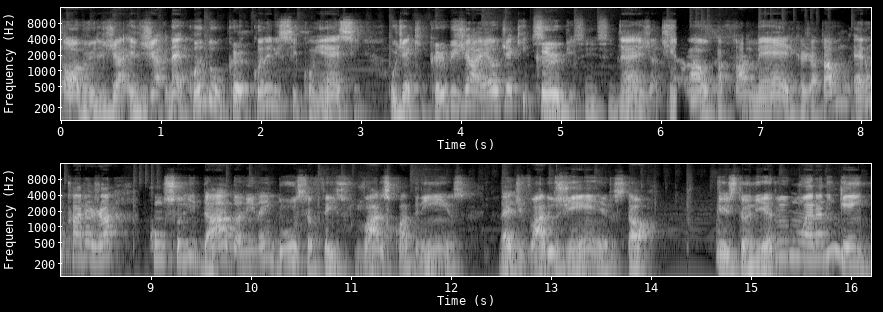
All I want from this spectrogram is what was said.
óbvio, ele já, ele já, né? Quando, quando eles se conhecem, o Jack Kirby já é o Jack Kirby, sim, sim, sim. né? Já tinha lá o Capitão América, já tava, era um cara já consolidado ali na indústria, fez vários quadrinhos, né? De vários gêneros, tal. E o Staneiro não era ninguém,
